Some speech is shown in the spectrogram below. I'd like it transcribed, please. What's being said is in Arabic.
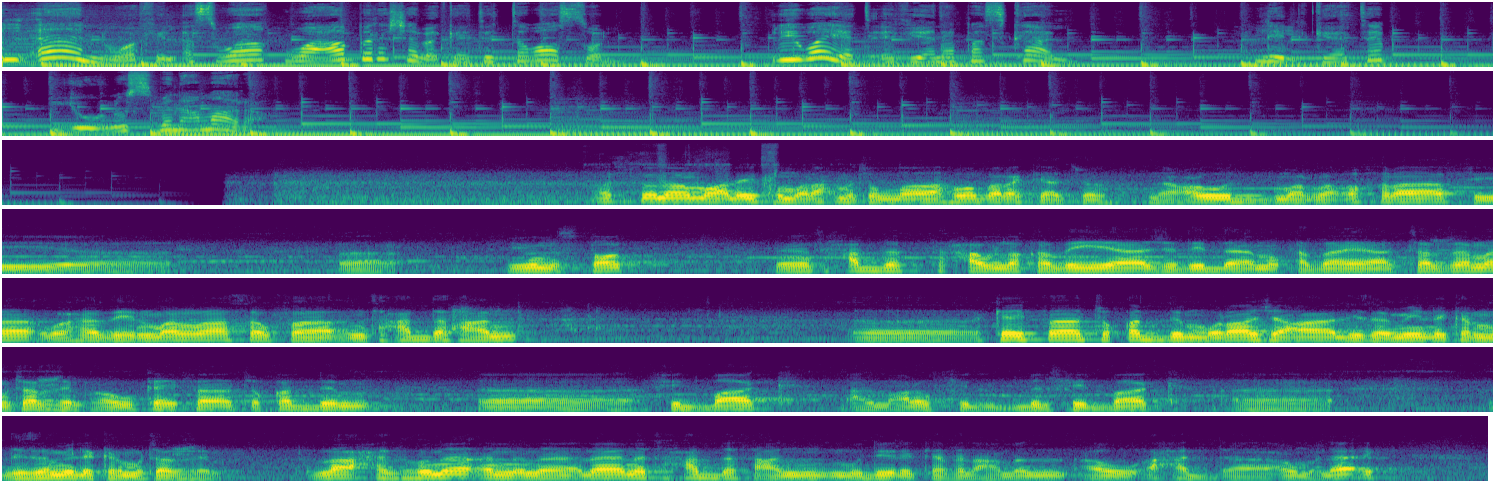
الآن وفي الأسواق وعبر شبكات التواصل. رواية إفيانا باسكال. للكاتب يونس بن عمارة. السلام عليكم ورحمة الله وبركاته. نعود مرة أخرى في آه، آه، يونس توك. لنتحدث حول قضية جديدة من قضايا الترجمة وهذه المرة سوف نتحدث عن آه، كيف تقدم مراجعة لزميلك المترجم أو كيف تقدم فيدباك المعروف بالفيدباك لزميلك المترجم. لاحظ هنا أننا لا نتحدث عن مديرك في العمل أو أحد عملائك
